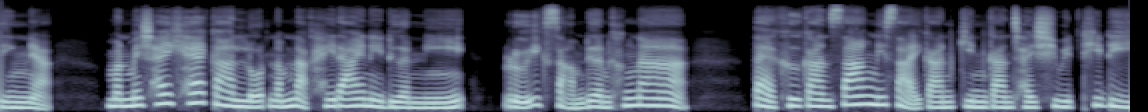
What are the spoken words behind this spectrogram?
ริง ๆ เนี่ย มันไม่ใช่แค่การลดน้ำหนักให้ได้ในเดือนนี้ หรืออีก 3 เดือนข้างหน้า แต่คือการสร้างนิสัยการกินการใช้ชีวิตที่ดี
